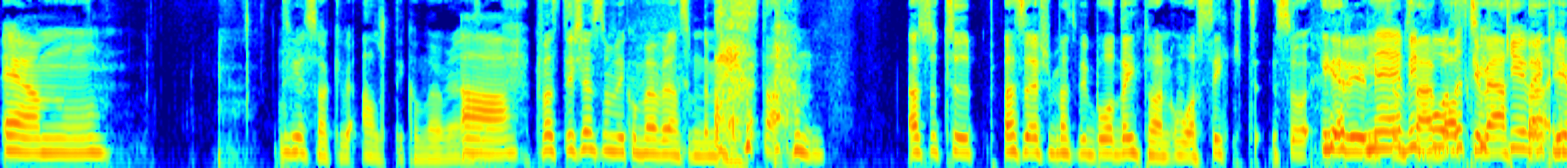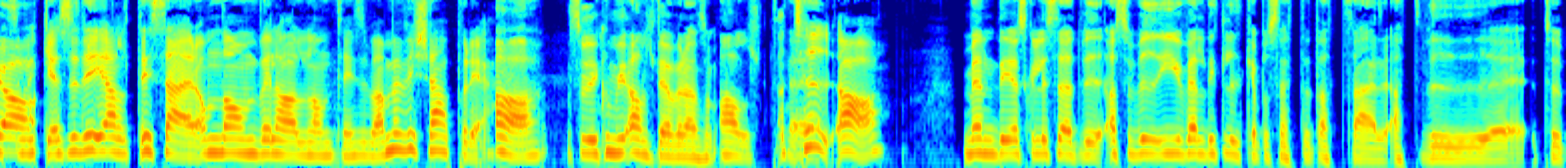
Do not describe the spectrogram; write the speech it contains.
Ehm, Tre saker vi alltid kommer överens om. Fast det känns som vi kommer överens om det mesta. Alltså typ, alltså eftersom att vi båda inte har en åsikt så är det ju liksom Nej vi så här, båda vad ska vi tycker äta? ju verkligen ja. inte så mycket så det är alltid så här om någon vill ha någonting så bara men vi kör på det. Ja, så vi kommer ju alltid överens om allt. Ty, ja. Men det jag skulle säga att vi, alltså vi är ju väldigt lika på sättet att, så här, att vi eh, typ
